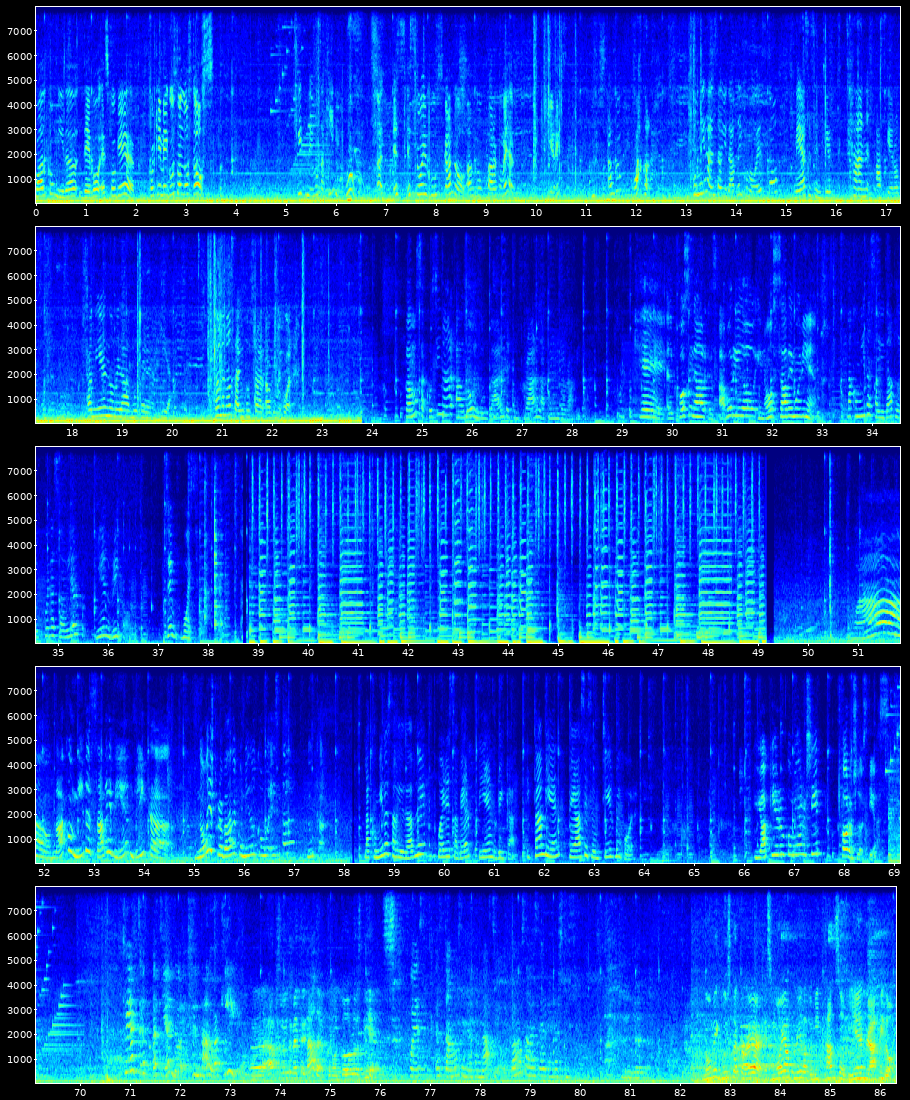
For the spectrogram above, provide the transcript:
¿Cuál comida debo escoger? Porque me gustan los dos. ¿Qué tenemos aquí? Uh, es- estoy buscando algo para comer. ¿Quieres? ¿Algo? Guácala. Comida insaludable como esto me hace sentir tan asqueroso. También no me da mucha energía. Vámonos a encontrar algo mejor. Vamos a cocinar algo en lugar de comprar la comida rápida. Que el cocinar es aburrido y no sabe muy bien. La comida saludable puede salir bien rico. Te muestro. ¡Wow! La comida sabe bien rica. No he probado comida como esta nunca. La comida saludable puede saber bien rica y también te hace sentir mejor. Ya quiero comer así todos los días. ¿Qué estás haciendo sentado aquí? Eh, absolutamente nada, como todos los días. Pues estamos en el gimnasio. Vamos a hacer ejercicio. No me gusta correr, es muy aburrido y me canso bien rápido.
